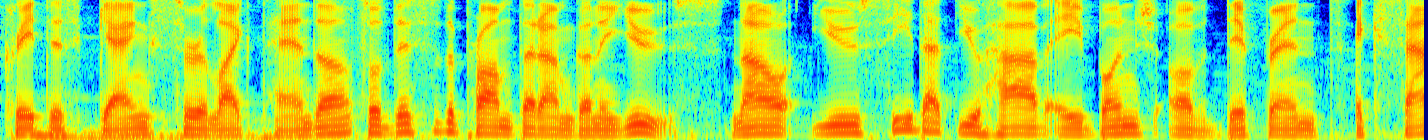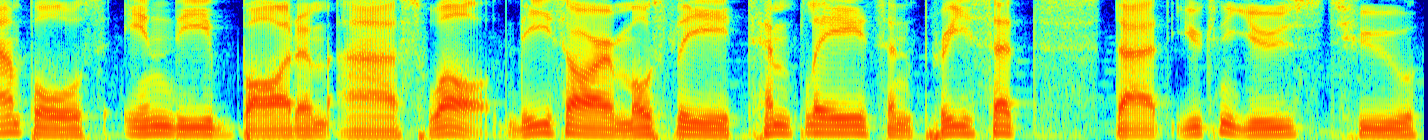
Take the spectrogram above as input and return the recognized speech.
create this gangster like panda. So this is the prompt that I'm going to use. Now you see that you have a bunch of different examples in the bottom as well. These are mostly templates and presets that you can use to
